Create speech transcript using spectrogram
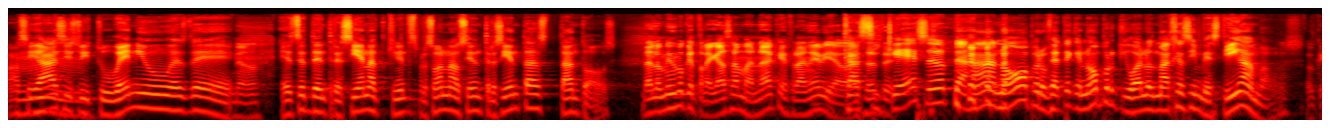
Así, ah, si, si tu venue es de, Mm. No. es de entre 100 a 500 personas o 100 a 300, tanto. vos. Da lo mismo que traigas a Maná que Fran Evia. ¿va? Casi Hacerte- que eso, ajá, no, pero fíjate que no, porque igual los mages investigan, vamos. Ok.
